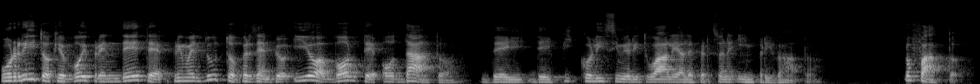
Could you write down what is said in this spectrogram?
Un rito che voi prendete, prima di tutto, per esempio, io a volte ho dato dei, dei piccolissimi rituali alle persone in privato. L'ho fatto,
